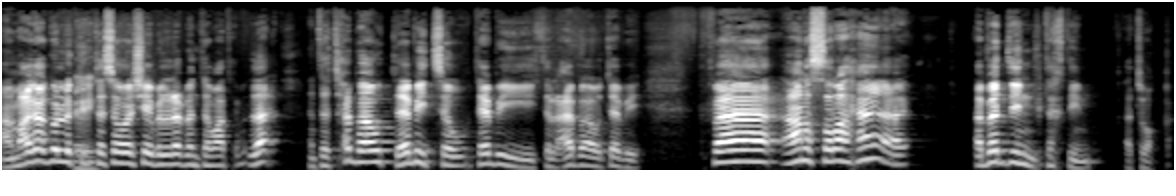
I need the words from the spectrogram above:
أنا ما قاعد أقول لك إي. أنت سوي شيء باللعبة أنت ما تحب لا أنت تحبها وتبي تسوي تبي تلعبها وتبي فأنا الصراحة أبدي التختيم أتوقع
